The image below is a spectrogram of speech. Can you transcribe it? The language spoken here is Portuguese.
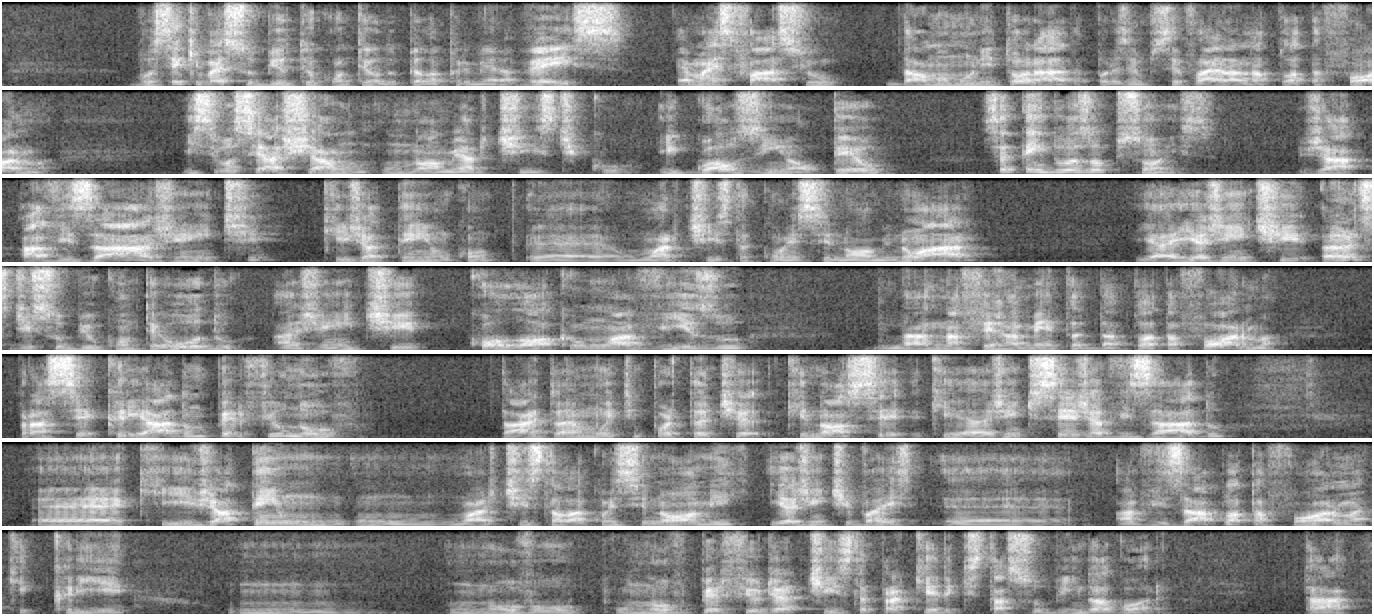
Você que vai subir o teu conteúdo pela primeira vez, é mais fácil dar uma monitorada. Por exemplo, você vai lá na plataforma e se você achar um, um nome artístico igualzinho ao teu, você tem duas opções. Já avisar a gente que já tem um, é, um artista com esse nome no ar, e aí a gente, antes de subir o conteúdo, a gente coloca um aviso na, na ferramenta da plataforma para ser criado um perfil novo. Tá? Então é muito importante que, nós, que a gente seja avisado é, que já tem um, um, um, artista lá com esse nome e a gente vai é, avisar a plataforma que crie um, um, novo, um novo perfil de artista para aquele que está subindo agora, tá?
